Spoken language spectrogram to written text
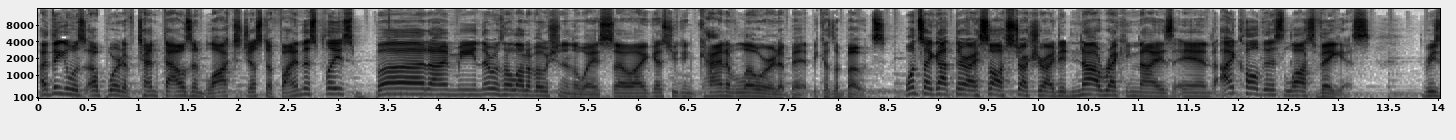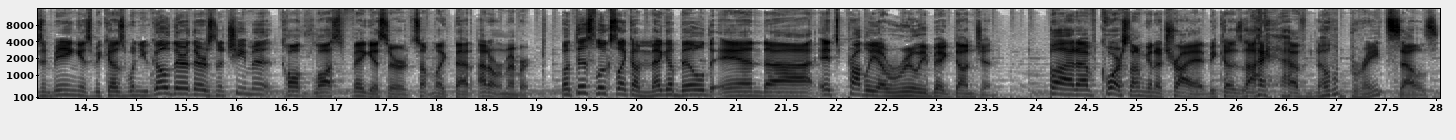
I think it was upward of 10,000 blocks just to find this place, but I mean, there was a lot of ocean in the way, so I guess you can kind of lower it a bit because of boats. Once I got there, I saw a structure I did not recognize, and I call this Las Vegas. Reason being is because when you go there, there's an achievement called Las Vegas or something like that. I don't remember. But this looks like a mega build and uh, it's probably a really big dungeon. But of course I'm gonna try it because I have no brain cells.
